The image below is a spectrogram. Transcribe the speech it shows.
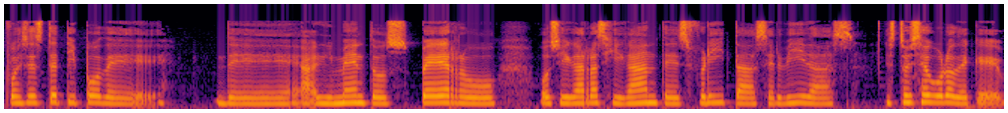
pues este tipo de, de alimentos, perro o cigarras gigantes, fritas, servidas. Estoy seguro de que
